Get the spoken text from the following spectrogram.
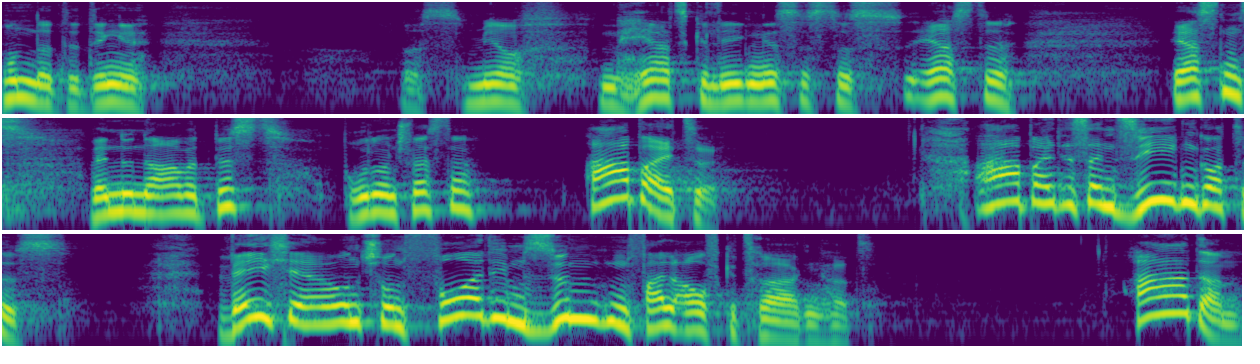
hunderte Dinge. Was mir auf dem Herz gelegen ist, ist das Erste. Erstens, wenn du in der Arbeit bist, Bruder und Schwester, arbeite. Arbeit ist ein Segen Gottes, welcher er uns schon vor dem Sündenfall aufgetragen hat. Adam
